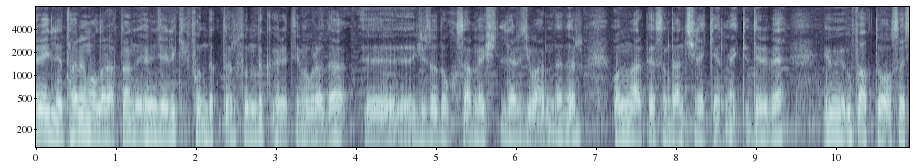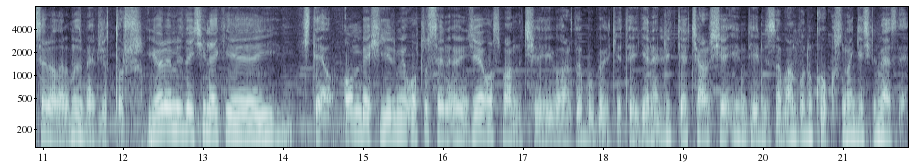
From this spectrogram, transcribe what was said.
Ereğli tarım olaraktan öncelik fındıktır. Fındık üretimi burada e, %95'ler civarındadır. Onun arkasından çilek gelmektedir ve e, ufak da olsa seralarımız mevcuttur. Yöremizde çilek e, işte 15, 20, 30 sene önce Osmanlı çileği vardı bu bölgede. Genellikle çarşıya indiğiniz zaman bunun kokusundan geçilmezdi.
